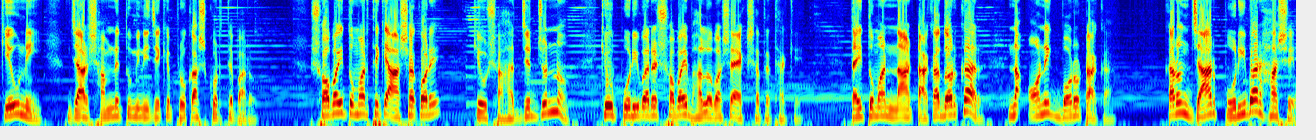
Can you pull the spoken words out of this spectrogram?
কেউ নেই যার সামনে তুমি নিজেকে প্রকাশ করতে পারো। সবাই তোমার থেকে আশা করে, কেউ সাহায্যের জন্য, কেউ পরিবারের সবাই ভালোবাসা একসাথে থাকে। তাই তোমার না টাকা দরকার, না অনেক বড় টাকা। কারণ যার পরিবার হাসে,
